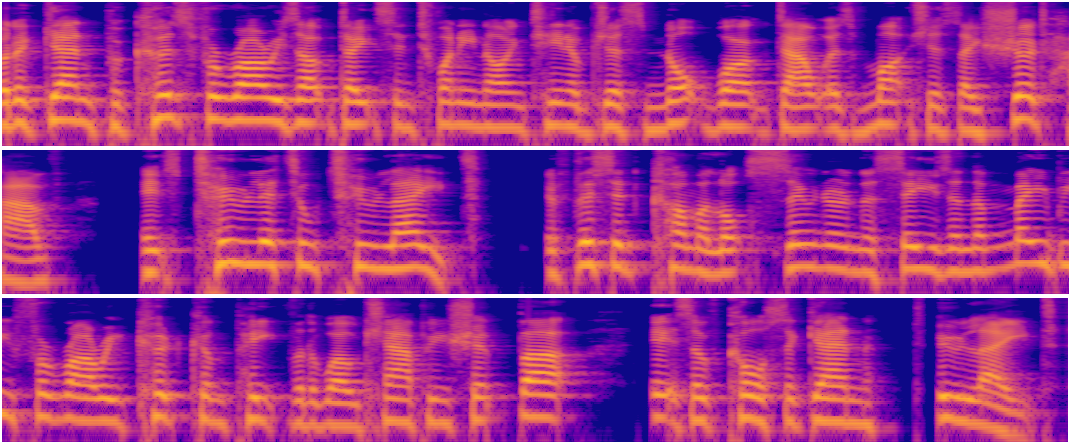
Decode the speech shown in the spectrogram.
But again, because Ferrari's updates in 2019 have just not worked out as much as they should have, it's too little too late. If this had come a lot sooner in the season, then maybe Ferrari could compete for the World Championship, but it's of course again too late.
